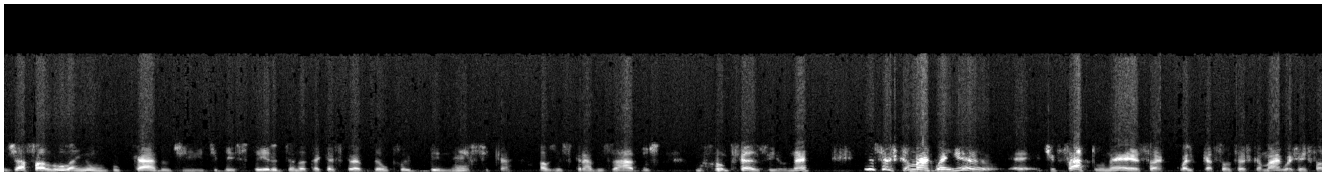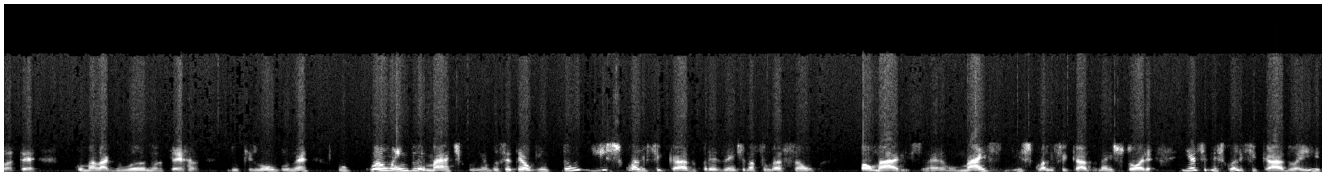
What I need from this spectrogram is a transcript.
já falou aí um bocado de, de besteira, dizendo até que a escravidão foi benéfica aos escravizados no Brasil, né? E o Sérgio Camargo aí, é, é, de fato, né, essa qualificação do Sérgio Camargo, a gente fala até como alagoano, a terra do quilombo, né, o quão é emblemático né, você ter alguém tão desqualificado presente na Fundação Palmares, né, o mais desqualificado na história. E esse desqualificado aí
